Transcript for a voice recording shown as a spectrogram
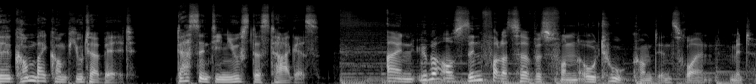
Willkommen bei Computerbild. Das sind die News des Tages. Ein überaus sinnvoller Service von O2 kommt ins Rollen. Mit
